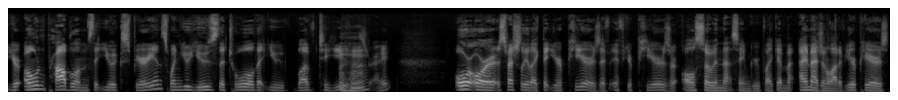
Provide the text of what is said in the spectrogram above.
your own problems that you experience when you use the tool that you love to use, Mhm. right? Or, or especially like that your peers, if, if your peers are also in that same group, like I imagine a lot of your peers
